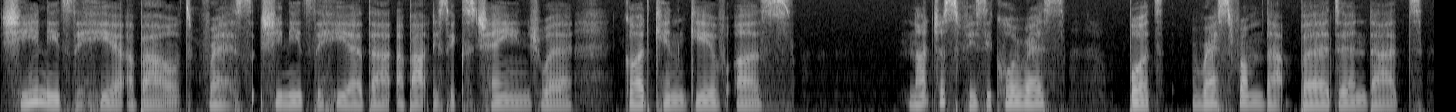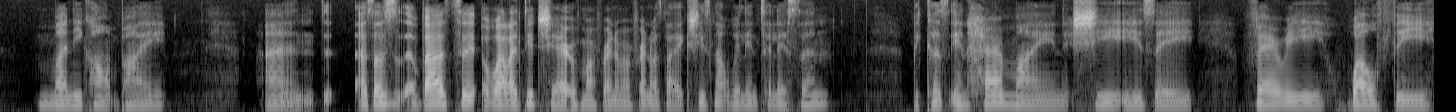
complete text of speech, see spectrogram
she needs to hear about rest. She needs to hear that about this exchange where God can give us not just physical rest, but rest from that burden that money can't buy. And as I was about to, well, I did share it with my friend, and my friend was like, she's not willing to listen because in her mind, she is a very wealthy,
